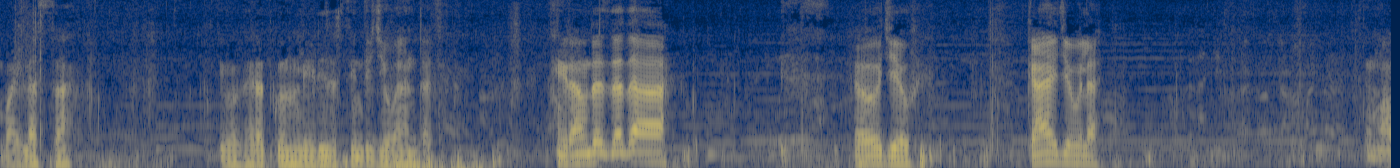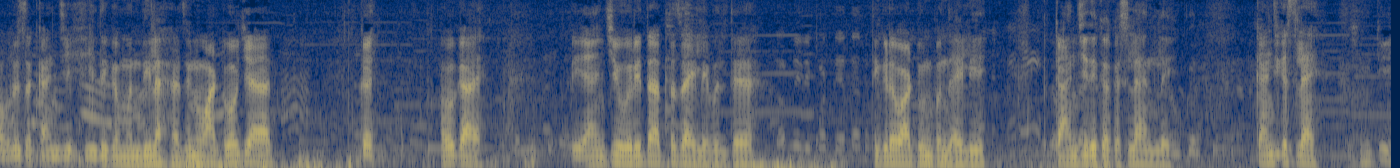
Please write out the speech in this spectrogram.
बायला असतात किंवा घरात कोण लेडीज असतील ते जेवण आणतात. रामदास दादा. हो जेव. काय जेवला? मावरचा कांजी. ही ते का मंदीला. अजून वाटवायचे आहात. काय? हो काय? ते यांची होरी तर आत्ताच आयले बोलते तिकडे वाटून पण जायली कांजी ते का कसलं आणलंय? कांजी कसलं आहे? शिंगटी.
